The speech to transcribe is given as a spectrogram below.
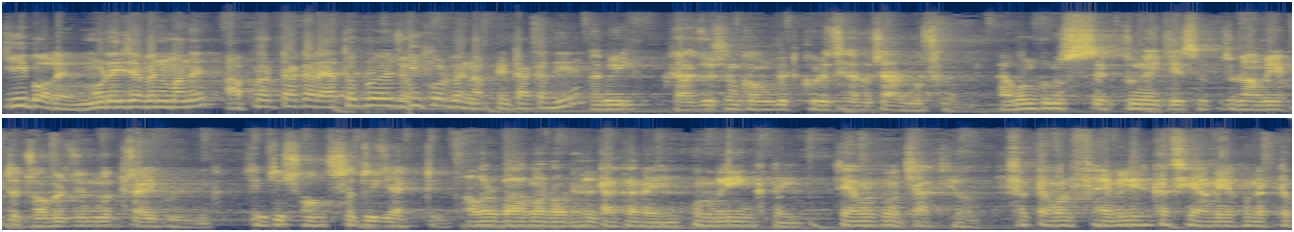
কি বলেন মরে যাবেন মানে? আপনার টাকার এত প্রয়োজন কি করবেন আপনি টাকা দিয়ে? আমি গ্রাজুয়েশন কমপ্লিট করেছি আরও চার বছর এমন কোনো সেক্টর নেই যে সেক্টরে আমি একটা জবের জন্য ট্রাই করিনি কিন্তু সমস্যা তুই যে একটা আমার বাবা আমার অনেক টাকা নেই কোনো লিঙ্ক নেই। তাই আমার কোনো চাকরি হবে সেটা আমার ফ্যামিলির কাছে আমি এখন একটা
